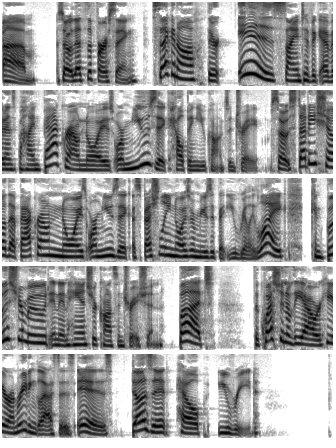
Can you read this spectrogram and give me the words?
Um, so that's the first thing. Second off, there is scientific evidence behind background noise or music helping you concentrate. So studies show that background noise or music, especially noise or music that you really like, can boost your mood and enhance your concentration. But the question of the hour here on Reading Glasses is Does it help you read?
